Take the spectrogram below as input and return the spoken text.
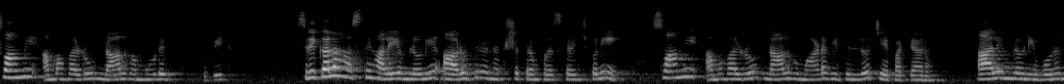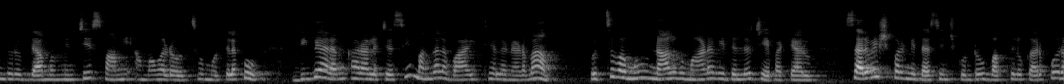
స్వామి అమ్మవారు నాలుగు మూడు రిపీట్. శ్రీకాళహస్తి ఆలయంలోని ఆరుద్ర నక్షత్రం పురస్కరించుకొని స్వామి అమ్మవారు నాలుగు మాడ విధుల్లో చేపట్టారు. ఆలయంలోని ఊరందూరు గ్రామం నుంచి స్వామి అమ్మవారి ఉత్సవమూర్తులకు దివ్య అలంకారాలు చేసి మంగళ వాయిద్యాల నడమ ఉత్సవము నాలుగు మాడవీధుల్లో చేపట్టారు సర్వేశ్వరుని దర్శించుకుంటూ భక్తులు కర్పూర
